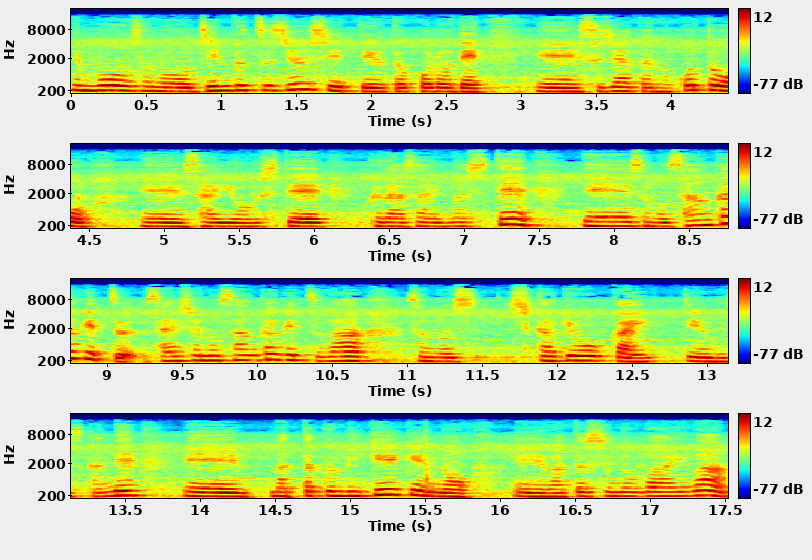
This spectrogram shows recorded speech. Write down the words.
でもその人物重視っていうところで、えー、スジャータのことを、えー、採用してくださいましてでその3ヶ月最初の3ヶ月はその歯科業界っていうんですかね、えー、全く未経験の、え私の場合は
